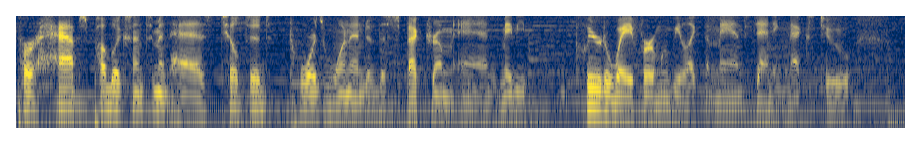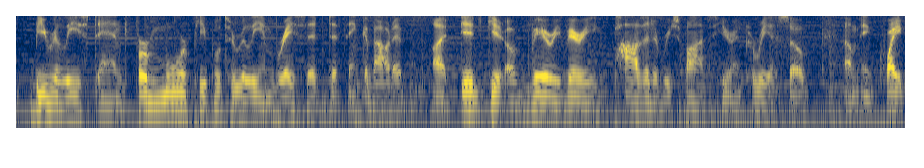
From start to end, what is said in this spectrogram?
perhaps public sentiment has tilted towards one end of the spectrum and maybe cleared away for a movie like The Man Standing Next to be released and for more people to really embrace it, to think about it. Uh, did get a very, very positive response here in Korea. So, um, and quite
